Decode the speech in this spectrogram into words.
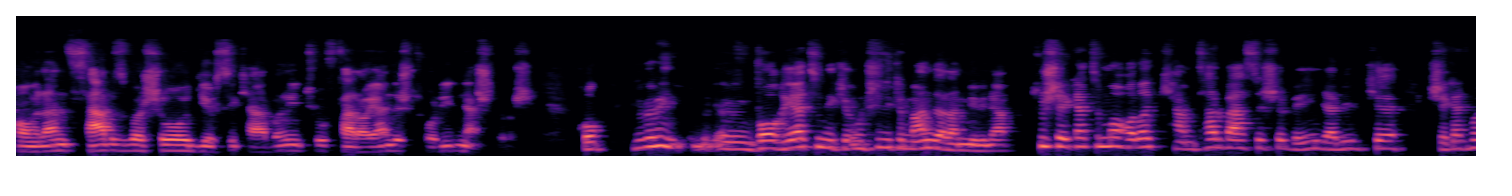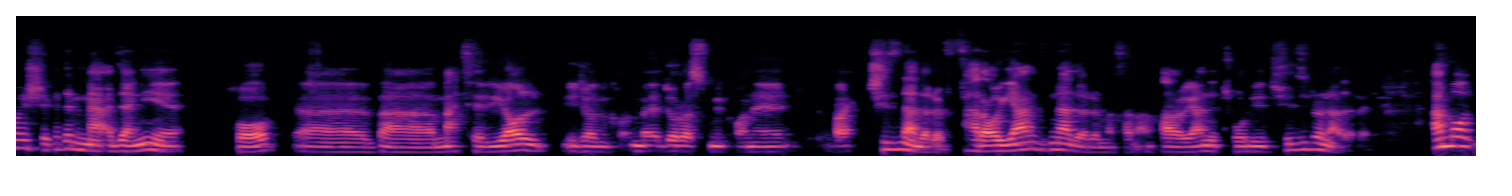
کاملا سبز باشه و دیوکسید کربنی تو فرایندش تولید نشده باشه. خب ببین واقعیت اینه که اون چیزی که من دارم می‌بینم تو شرکت ما حالا کمتر بحثشه به این دلیل که شرکت ما این شرکت معدنیه خب و متریال ایجاد درست می‌کنه. و چیز نداره فرایند نداره مثلا فرایند تولید چیزی رو نداره. اما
